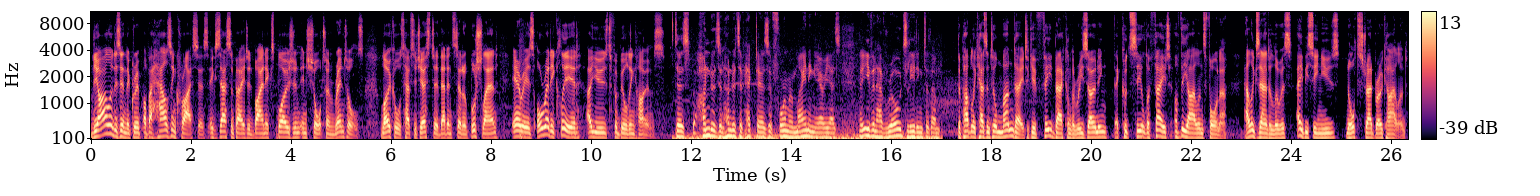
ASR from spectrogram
The island is in the grip of a housing crisis exacerbated by an explosion in short-term rentals. Locals have suggested that instead of bushland, areas already cleared are used for building homes. There's hundreds and hundreds of hectares of former mining areas. They even have roads leading to them. The public has until Monday to give feedback on the rezoning that could seal the fate of the island's fauna. Alexander Lewis, ABC News, North Stradbroke Island.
